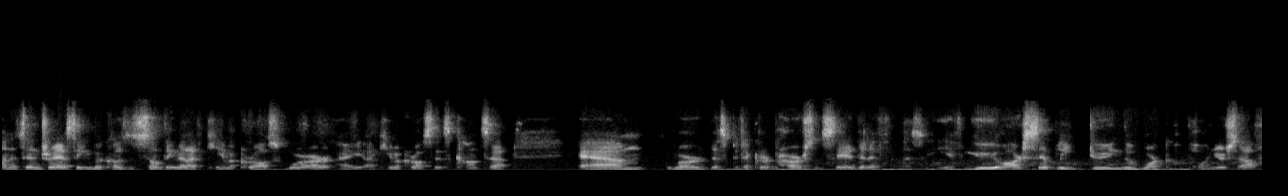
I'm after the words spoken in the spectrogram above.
and it's interesting because it's something that I've came across where I, I came across this concept um, where this particular person said that if if you are simply doing the work upon yourself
